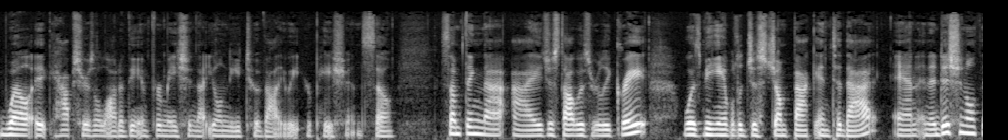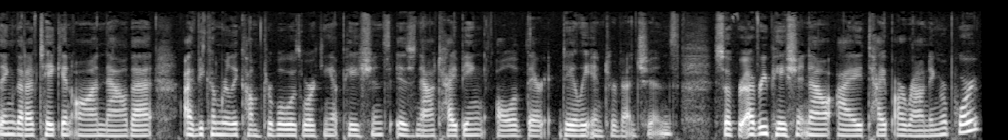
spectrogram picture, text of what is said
well it captures a lot of the information that you'll need to evaluate your patients. So, something that I just thought was really great was being able to just jump back into that. And an additional thing that I've taken on now that I've become really comfortable with working at patients is now typing all of their daily interventions. So for every patient now, I type our rounding report.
